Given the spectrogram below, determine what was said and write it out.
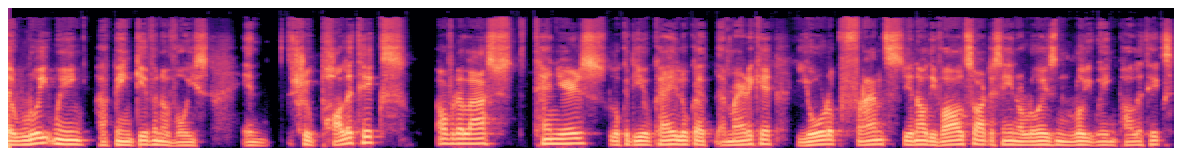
the right wing have been given a voice in through politics over the last 10 years. Look at the UK, look at America, Europe, France, you know, they've all sort of seen a rise in right wing politics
